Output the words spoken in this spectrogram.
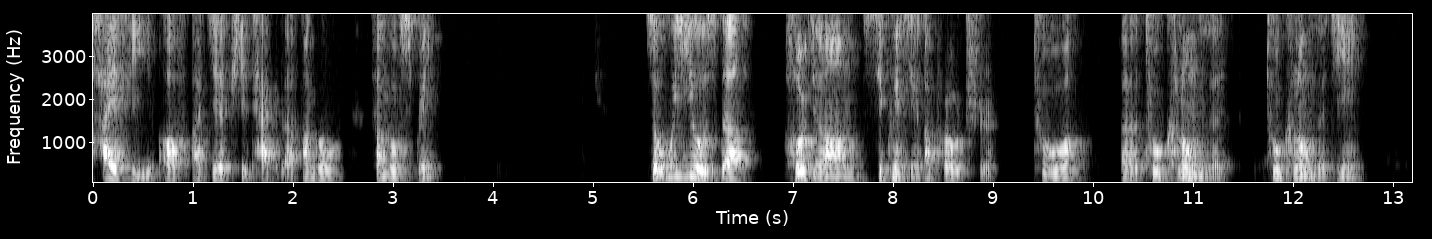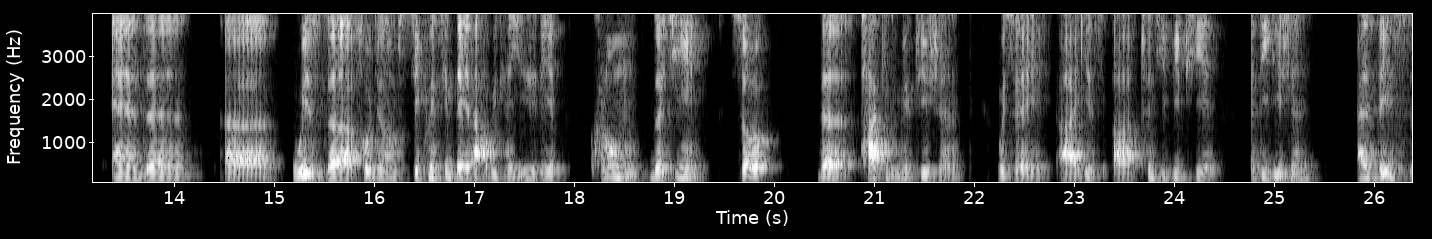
hyphae of a GLP tagged fungal, fungal screen. So we use the whole genome sequencing approach to, uh, to, clone the, to clone the gene. And then uh, with the whole genome sequencing data, we can easily clone the gene. So the target mutation, we say, uh, is a 20 BP deletion and this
